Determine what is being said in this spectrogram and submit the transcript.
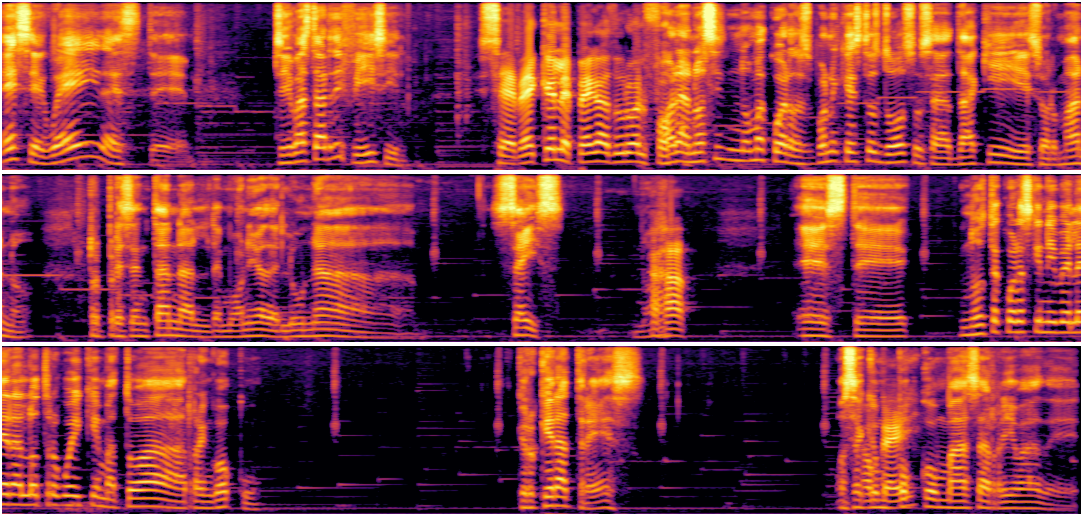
ese güey, este, sí va a estar difícil. Se ve que le pega duro al foco. Ahora, no sé, no me acuerdo, se supone que estos dos, o sea, Daki y su hermano, representan al demonio de Luna 6, ¿no? Ajá. Este, ¿no te acuerdas qué nivel era el otro güey que mató a Rengoku? Creo que era 3. O sea que un poco más arriba de,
